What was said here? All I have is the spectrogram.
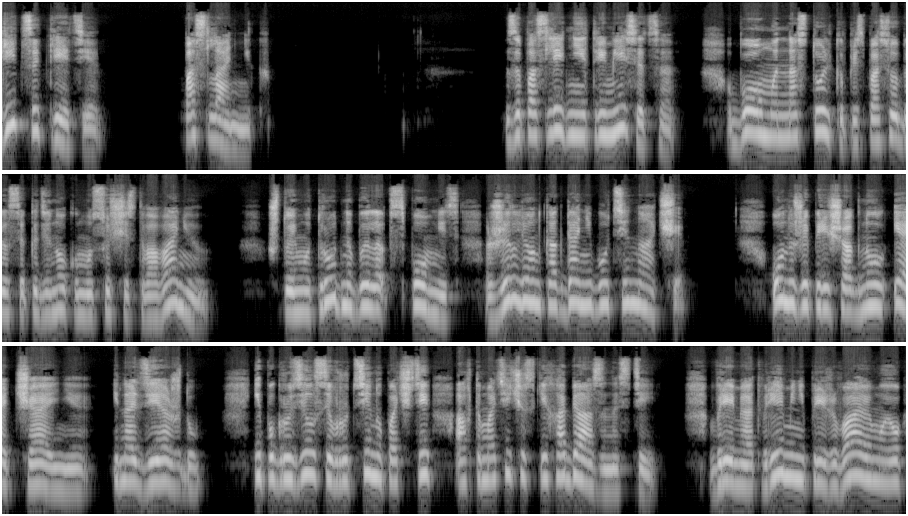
33. Посланник. За последние три месяца Боуман настолько приспособился к одинокому существованию, что ему трудно было вспомнить, жил ли он когда-нибудь иначе. Он уже перешагнул и отчаяние, и надежду, и погрузился в рутину почти автоматических обязанностей, время от времени прерываемую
